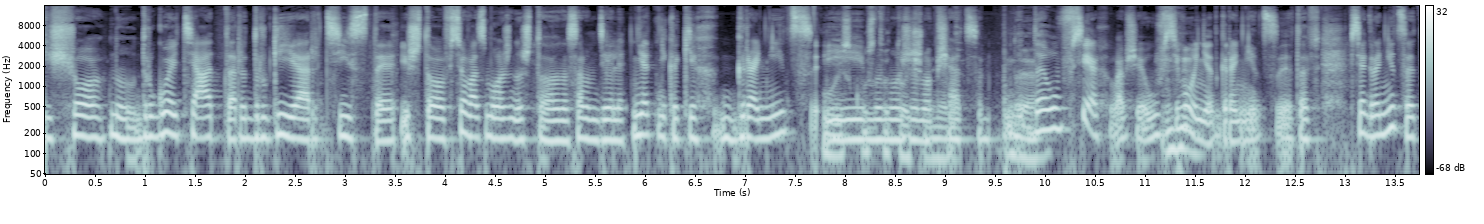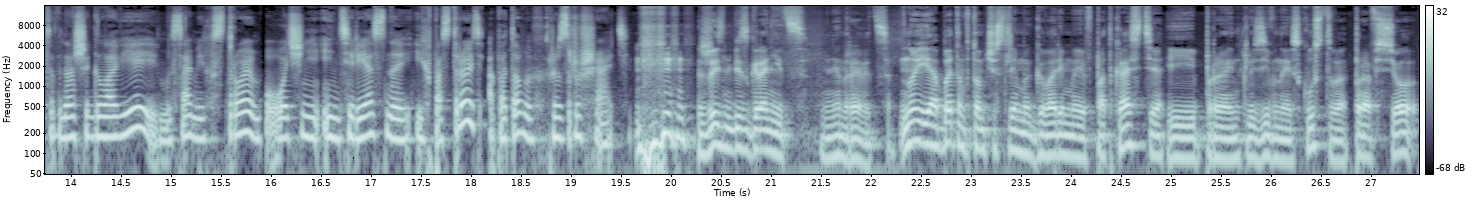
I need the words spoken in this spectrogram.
еще ну, другой театр, другие артисты, и что все возможно, что на самом деле нет никаких границ, у и мы можем общаться. Нет. Ну, да. да у всех вообще, у всего угу. нет границ. Это все границы это в нашей голове, и мы сами их строим. Очень интересно их построить, а потом их разрушать. Жизнь без границ. Мне нравится. Ну и об этом в том числе мы говорим и в подкасте, и про инклюзивное искусство, про все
